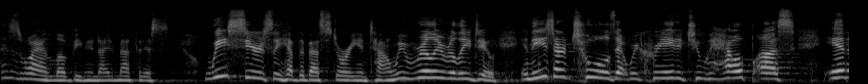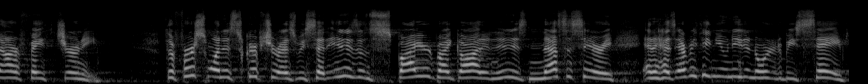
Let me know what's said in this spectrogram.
This is why I love being United Methodist. We seriously have the best story in town. We really, really do. And these are tools that were created to help us in our faith journey. The first one is scripture, as we said. It is inspired by God and it is necessary and it has everything you need in order to be saved.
